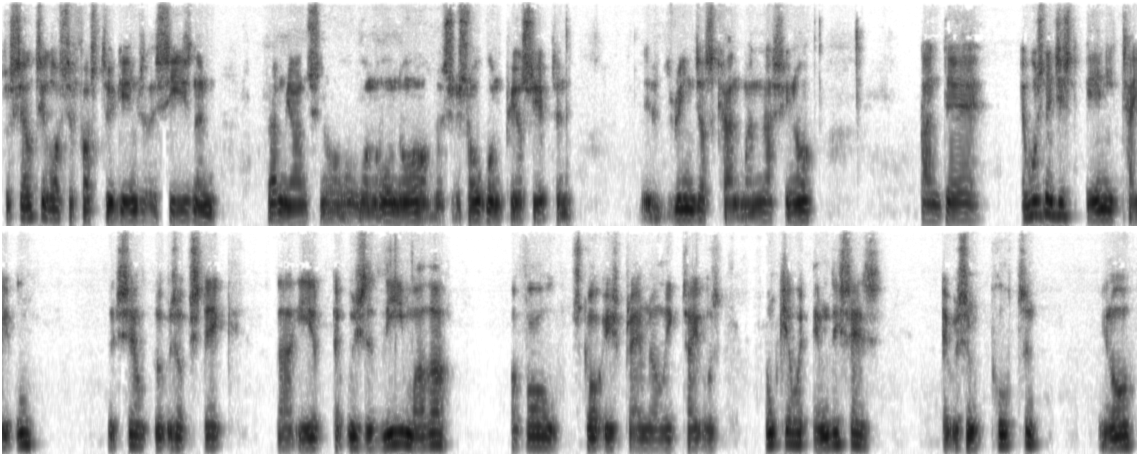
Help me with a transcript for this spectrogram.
so Celtic lost the first two games of the season and Wim Jansen, oh, oh, oh no, it's, all going pear shaped and Rangers can't win this, you know. And uh, it wasn't just any title that was at stake that year. It was the mother of all Scottish Premier League titles. Don't care what MD says. It was important, you know,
